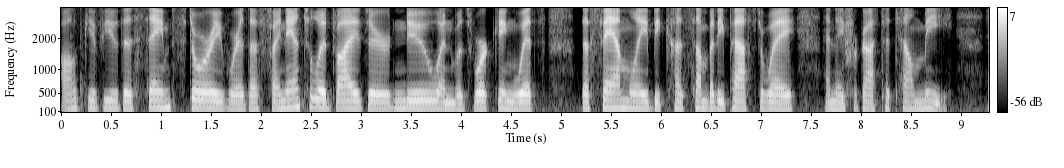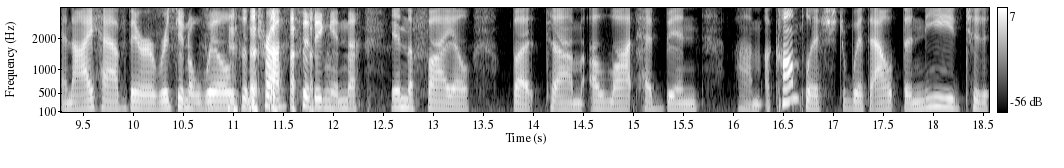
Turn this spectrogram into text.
I'll give you the same story where the financial advisor knew and was working with the family because somebody passed away, and they forgot to tell me, and I have their original wills and trusts sitting in the in the file, but um, a lot had been um, accomplished without the need to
